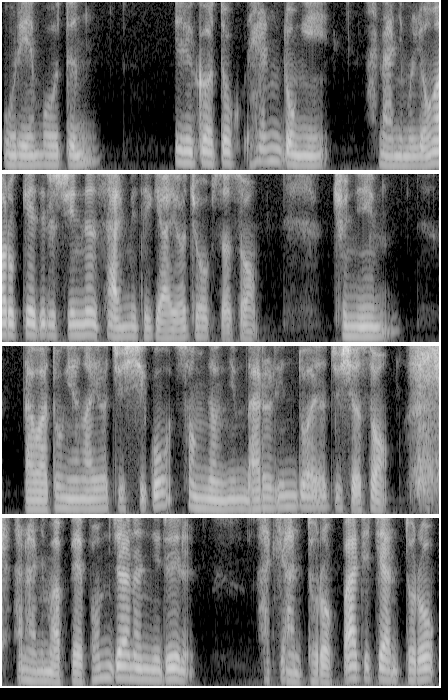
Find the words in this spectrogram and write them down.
우리의 모든 일거독 행동이 하나님을 영화롭게 해드릴 수 있는 삶이 되게 하여 주옵소서. 주님, 나와 동행하여 주시고 성령님 나를 인도하여 주셔서 하나님 앞에 범죄하는 일을 하지 않도록 빠지지 않도록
